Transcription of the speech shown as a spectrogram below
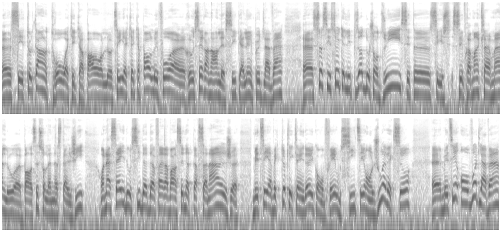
euh, c'est tout le temps trop à quelque part. Là. À quelque part, il faut euh, réussir à en laisser puis aller un peu de l'avant. Euh, ça, c'est sûr que l'épisode d'aujourd'hui, c'est, vraiment clairement là, basé sur la nostalgie. On essaye aussi de, faire avancer notre personnage, mais avec tous les clins d'œil qu'on fait aussi, on joue avec ça. Euh, mais tu on va de l'avant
